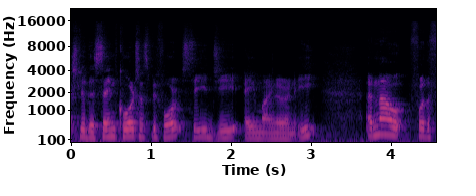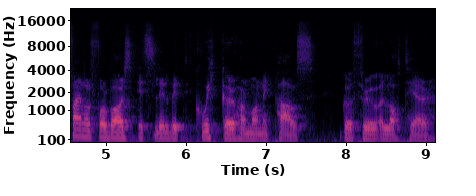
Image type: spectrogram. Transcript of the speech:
Actually the same chords as before C, G, A minor, and E. And now for the final four bars, it's a little bit quicker harmonic pulse. Go through a lot here.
